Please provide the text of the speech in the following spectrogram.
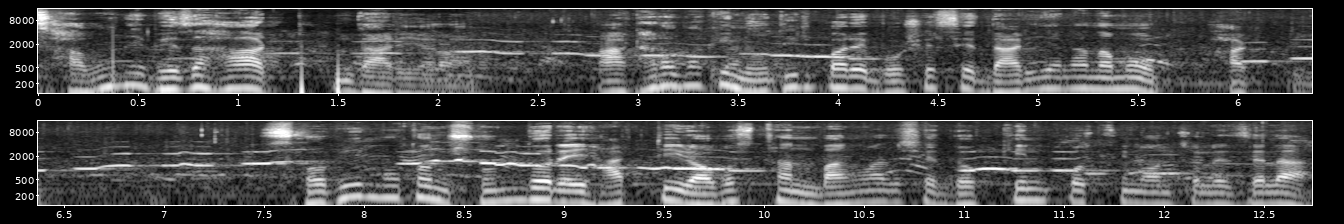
সাবনে ভেজা হাট, দাঁড়িয়ালা। আঠারো বাকি নদীর পারে বসেছে দাঁড়িয়ালা নামক হাটটি। ছবির মতন সুন্দর এই হাটটির অবস্থান বাংলাদেশের দক্ষিণ, পশ্চিম অঞ্চলের জেলা,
